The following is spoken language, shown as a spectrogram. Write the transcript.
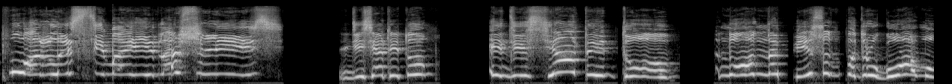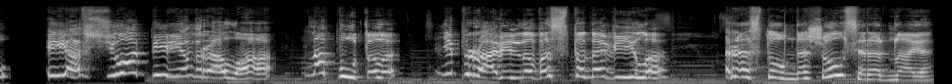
«Подлости мои нашлись!» «Десятый том?» «Десятый том! Но он написан по-другому!» Я все переврала, напутала, неправильно восстановила. Раз Том нашелся, родная,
